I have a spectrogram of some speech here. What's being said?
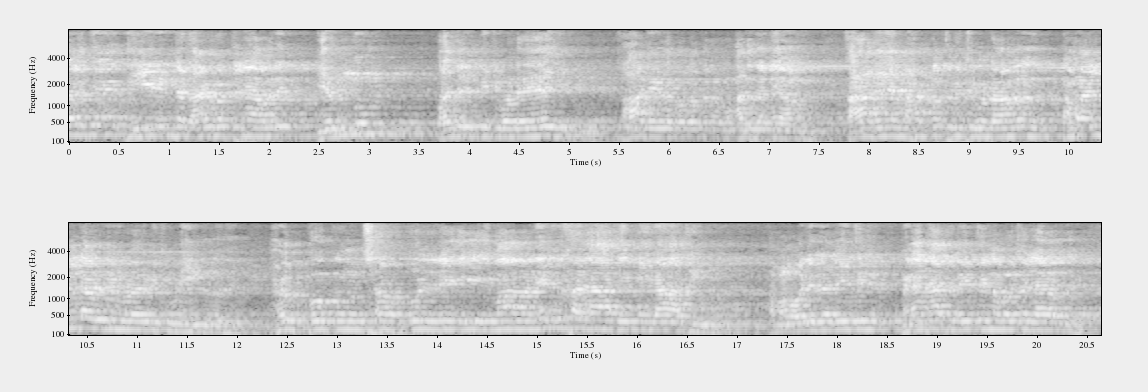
നിലയ്ക്ക് ദീനിന്റെ ദൈവത്തിനെ അവർ എന്നും പ്രചരിപ്പിച്ചുകൊണ്ടേയിരിക്കും സാധയുടെ പ്രവർത്തനം അത് തന്നെയാണ്. സാധനയെ മഹത്വത്ത് വെച്ചുകൊണ്ടാണ് നമ്മളെല്ലാവരും ഇവിടെ ഒരുമിച്ച് കൂടിയിരിക്കുന്നത്. നമ്മൾ ഒരു ലയത്തിൽ നമ്മൾ ചൊല്ലാറുണ്ട്.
